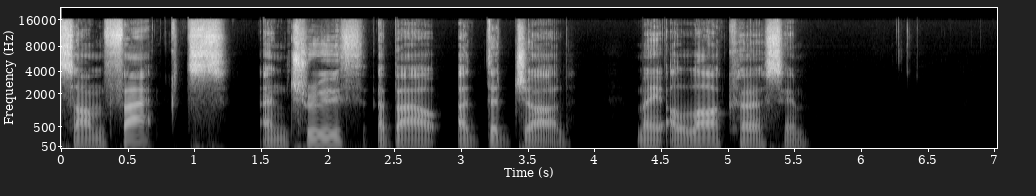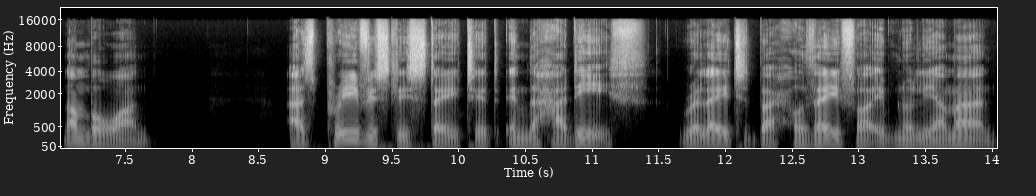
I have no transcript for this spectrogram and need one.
some facts and truth about Ad-Dajjal. May Allah curse him. Number one, as previously stated in the hadith related by Hudhayfa ibn al-Yaman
